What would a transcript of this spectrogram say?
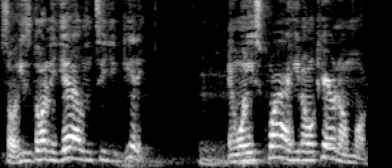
So he's going to yell until you get it. And when he's quiet, he don't care no more.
